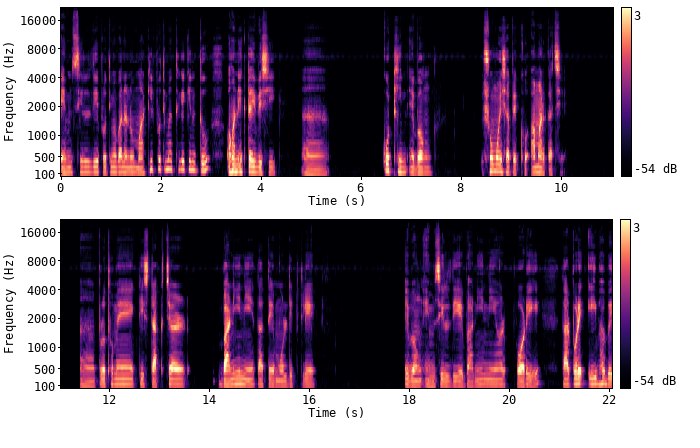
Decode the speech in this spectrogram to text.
এমসিল দিয়ে প্রতিমা বানানো মাটির প্রতিমার থেকে কিন্তু অনেকটাই বেশি কঠিন এবং সময় সাপেক্ষ আমার কাছে। প্রথমে একটি স্ট্রাকচার বানিয়ে নিয়ে তাতে মোল্ডেড ক্লে এবং এমসিল দিয়ে বানিয়ে নেওয়ার পরে তারপরে এইভাবে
